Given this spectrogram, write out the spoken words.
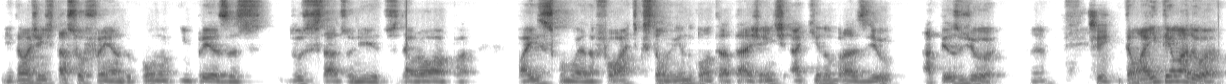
Então, a gente está sofrendo com empresas dos Estados Unidos, da Europa, países com moeda forte, que estão vindo contratar a gente aqui no Brasil a peso de ouro. Né? Sim. Então, aí tem uma dor.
